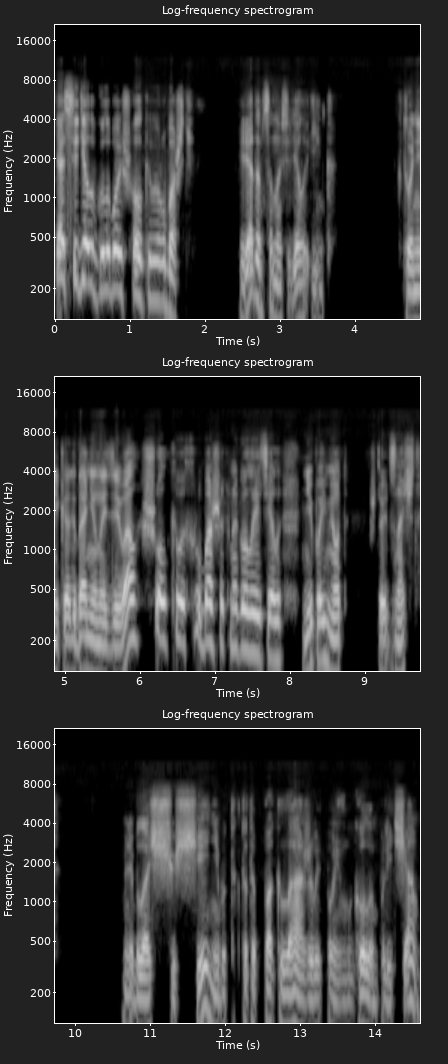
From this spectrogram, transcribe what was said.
Я сидел в голубой шелковой рубашке, и рядом со мной сидела Инка. Кто никогда не надевал шелковых рубашек на голое тело, не поймет, что это значит. У меня было ощущение, будто кто-то поглаживает по моим голым плечам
